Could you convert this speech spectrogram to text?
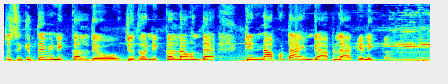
ਤੁਸੀਂ ਕਿਤੇ ਵੀ ਨਿਕਲਦੇ ਹੋ ਜਦੋਂ ਨਿਕਲਣਾ ਹੁੰਦਾ ਹੈ, ਕਿੰਨਾ ਕੁ ਟਾਈਮ ਗੈਪ ਲੈ ਕੇ ਨਿਕਲਦੇ ਹੋ?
